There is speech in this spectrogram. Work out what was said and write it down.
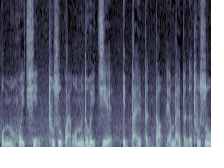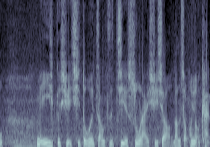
我们会请图书馆，我们都会借一百本到两百本的图书。每一个学期都会这样子借书来学校让小朋友看，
